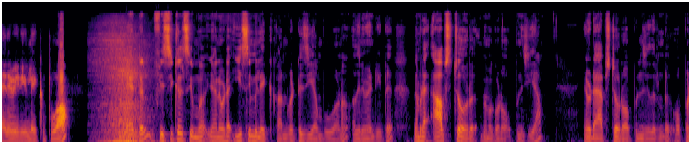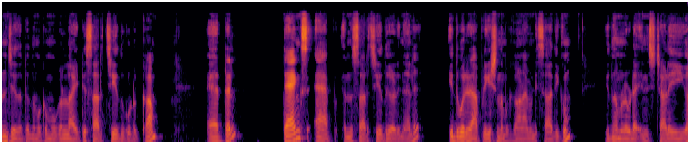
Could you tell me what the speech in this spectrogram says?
നേരെ വീഡിയോയിലേക്ക് പോവാം. എയർടെൽ ഫിസിക്കൽ സിം ഞാനിവിടെ ഈ സിമ്മിലേക്ക് കൺവേർട്ട് ചെയ്യാൻ പോവുകയാണ് അതിന് വേണ്ടിയിട്ട് നമ്മുടെ ആപ്പ് സ്റ്റോർ നമുക്കിവിടെ ഓപ്പൺ ചെയ്യാം. ഇവിടെ ആപ്പ് സ്റ്റോർ ഓപ്പൺ ചെയ്തിട്ടുണ്ട്. ഓപ്പൺ ചെയ്തിട്ട് നമുക്ക് മുകളിലായിട്ട് സെർച്ച് ചെയ്ത് കൊടുക്കാം. എയർടെൽ താങ്ക്സ് ആപ്പ് എന്ന് സെർച്ച് ചെയ്ത് കഴിഞ്ഞാൽ ഇതുപോലൊരു ആപ്ലിക്കേഷൻ നമുക്ക് കാണാൻ വേണ്ടി സാധിക്കും. ഇത് നമ്മളിവിടെ ഇൻസ്റ്റാൾ ചെയ്യുക.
